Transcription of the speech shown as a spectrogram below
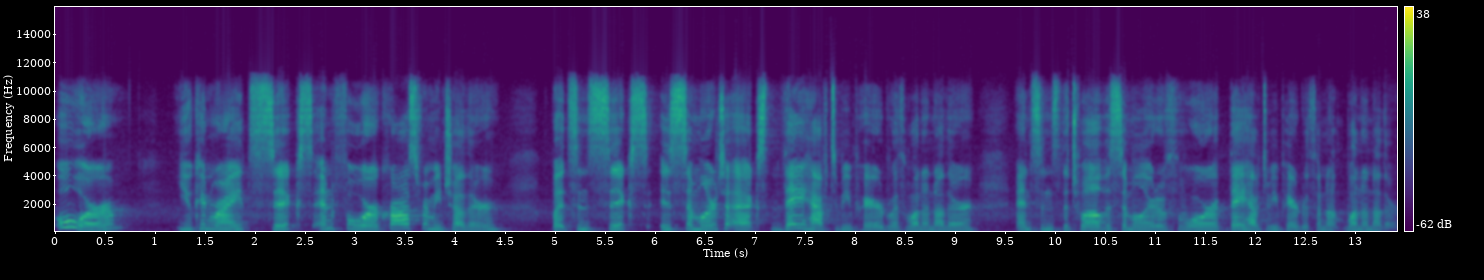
or you can write 6 and 4 across from each other, but since 6 is similar to x, they have to be paired with one another. And since the 12 is similar to 4, they have to be paired with one another.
